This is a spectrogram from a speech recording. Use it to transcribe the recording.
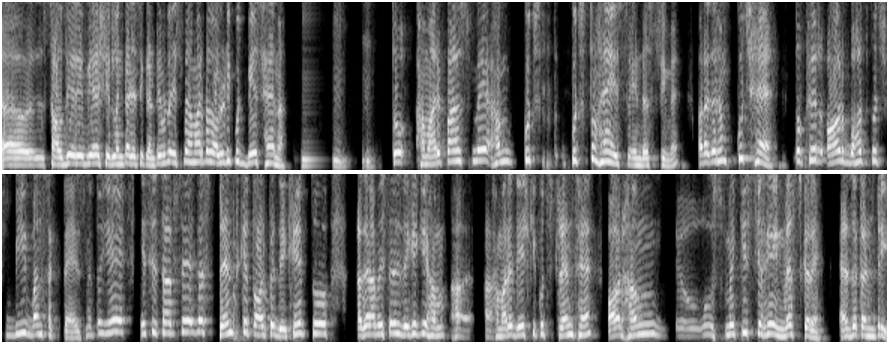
सऊदी अरेबिया श्रीलंका जैसी कंट्री मतलब इसमें हमारे पास ऑलरेडी कुछ बेस है ना। हम्म, हम्म, हम्म, तो हमारे पास में हम कुछ कुछ तो हैं इस इंडस्ट्री में और अगर हम कुछ हैं तो फिर और बहुत कुछ भी बन सकते हैं इसमें तो ये इस हिसाब से अगर स्ट्रेंथ के तौर पे देखें तो अगर आप इस तरह से देखें कि हम हमारे देश की कुछ स्ट्रेंथ है और हम उसमें किस जगह इन्वेस्ट करें एज अ कंट्री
